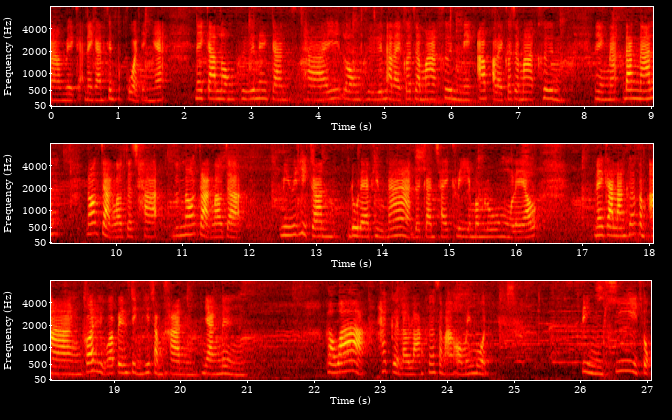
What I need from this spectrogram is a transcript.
ามในการขึ้นประกวดอย่างเงี้ย ในการลองพื้นในการใช้รองพื้นอะไรก็จะมากขึ้นเมคอัพอะไรก็จะมากขึ้นอย่างนะดังนั้นนอกจากเราจะช้นอกจากเราจะมีวิธีการดูแลผิวหน้า โดยการใช้ครีมบำรุงแล้ว ในการล้างเครื่องสำอางก็ถือว่าเป็นสิ่งที่สำคัญอย่างหนึ่ง เพราะว่าถ้าเกิดเราล้างเครื่องสำอางออกไม่หมด สิ่งที่ตก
